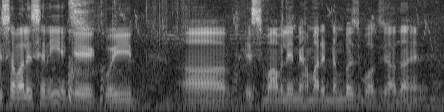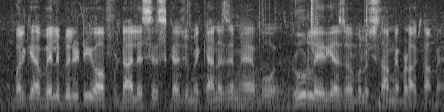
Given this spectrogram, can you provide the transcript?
اس حوالے سے نہیں ہے کہ کوئی اس معاملے میں ہمارے نمبرز بہت زیادہ ہیں، بلکہ اویلیبلٹی آف ڈائلسس کا جو میکینزم ہے، وہ رورل ایریاز اور بلوچستان میں بڑا کم ہے۔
